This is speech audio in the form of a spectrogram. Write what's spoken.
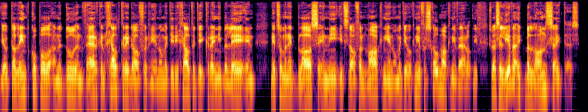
jou talent koppel aan 'n doel in werk en geld kry daarvoor nie en omdat jy die geld wat jy kry nie belê en net sommer net blaas en nie iets daarvan maak nie en omdat jy ook nie 'n verskil maak in die wêreld nie. So as 'n lewe uit balans uit is,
